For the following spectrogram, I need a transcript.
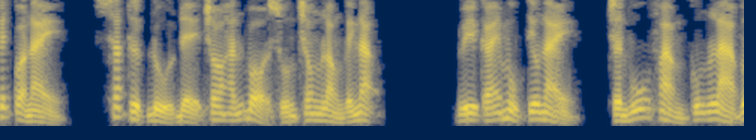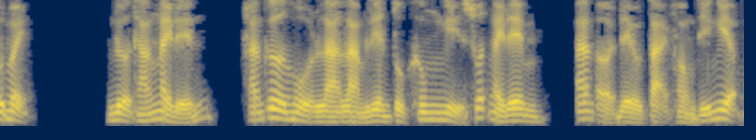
Kết quả này, xác thực đủ để cho hắn bỏ xuống trong lòng gánh nặng. Vì cái mục tiêu này, trần vũ phạm cũng là vứt mệnh. Nửa tháng này đến, hắn cơ hồ là làm liên tục không nghỉ suốt ngày đêm, ăn ở đều tại phòng thí nghiệm,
